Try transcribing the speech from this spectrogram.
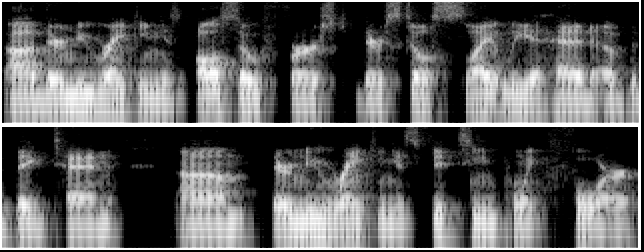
Uh, their new ranking is also first. They're still slightly ahead of the Big 10. Um, their new ranking is 15.4,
